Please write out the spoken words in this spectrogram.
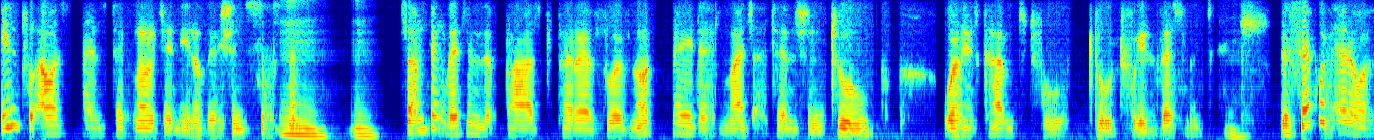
into our science, technology, and innovation system. Mm, mm something that in the past perhaps we have not paid as much attention to when it comes to, to, to investment. Mm. The second area was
